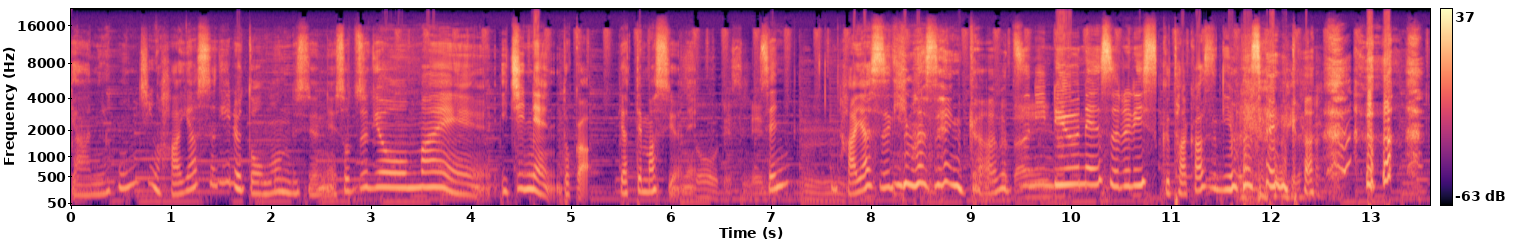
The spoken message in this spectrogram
いや日本人早すぎると思うんですよね。卒業前1年とかやってますよね。そうですね。全うん。早すぎませんか？普通に留年するリスク高すぎませんか？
